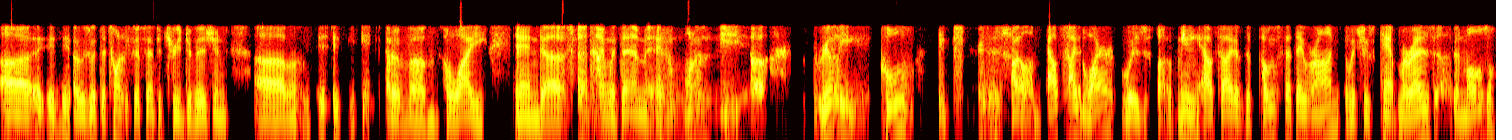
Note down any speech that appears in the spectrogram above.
Uh, it, I was with the 25th Infantry Division uh, out of um, Hawaii and uh, spent time with them. And one of the uh, really cool experiences um, outside the wire was, uh, meaning outside of the post that they were on, which is Camp Marez up in Mosul.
